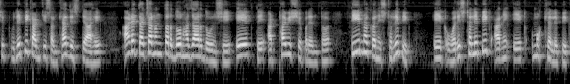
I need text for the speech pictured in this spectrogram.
शिक लिपिकांची संख्या दिसते आहे. आणि त्याच्यानंतर दोन हजार दोनशे एक ते अठ्ठावीसशेपर्यंत तीन कनिष्ठ लिपिक एक वरिष्ठ लिपिक आणि एक मुख्य लिपिक.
